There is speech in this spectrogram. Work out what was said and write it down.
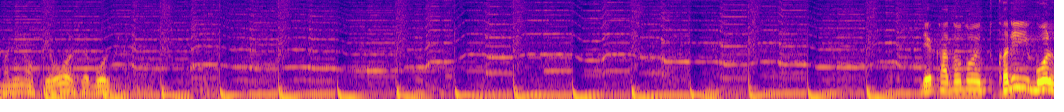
મરીનો કેવો છે બોલ. देखा तो तो खरी बोल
